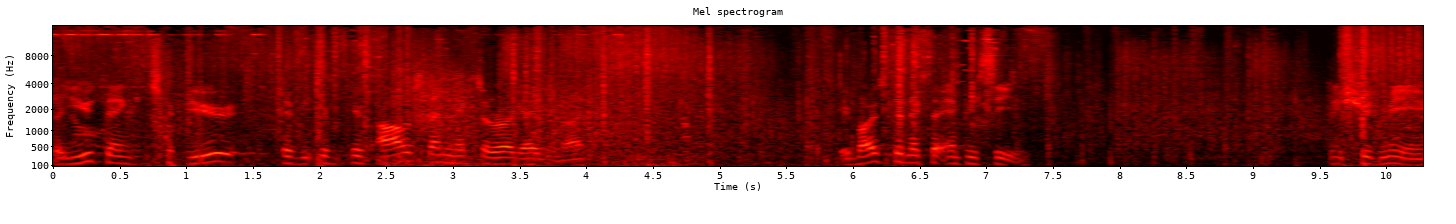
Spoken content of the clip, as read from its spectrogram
So you think if you if if, if I was standing next to rogue agent, right? We both stood next to NPC. He shoot me.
